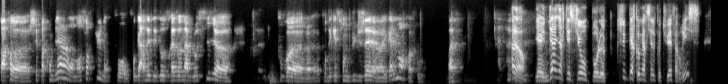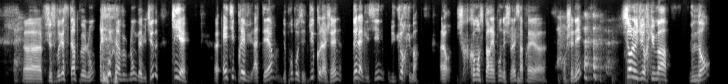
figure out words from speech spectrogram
par euh, je sais pas combien, on n'en sort plus. Donc faut faut garder des doses raisonnables aussi euh, pour euh, pour des questions de budget également quoi. Alors, il y a une dernière question pour le super commercial que tu es Fabrice. Je suppose que c'était un peu long, un peu plus long que d'habitude, qui est est-il prévu à terme de proposer du collagène, de la glycine ou du curcuma? Alors, je commence par répondre et je te laisse après euh, enchaîner. Sur le curcuma, non,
